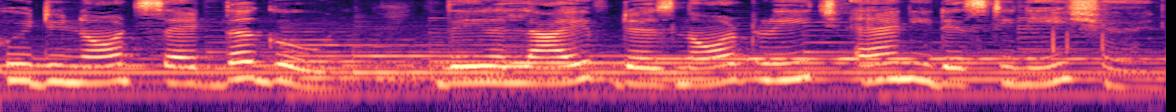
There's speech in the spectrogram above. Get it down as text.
who do not set the goal, their life does not reach any destination.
